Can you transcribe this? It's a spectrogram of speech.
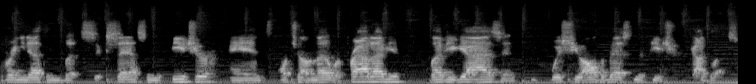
bring you nothing but success in the future. And I want y'all to know we're proud of you, love you guys, and wish you all the best in the future. God bless.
